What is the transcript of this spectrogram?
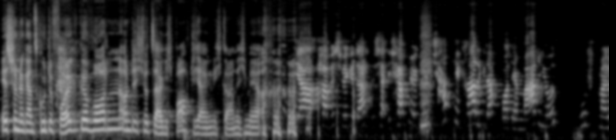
ist schon eine ganz gute Folge geworden und ich würde sagen, ich brauche dich eigentlich gar nicht mehr. Ja, habe ich mir gedacht. Ich, ich habe mir, ich hab mir gerade gedacht, boah, der Marius ruft mal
